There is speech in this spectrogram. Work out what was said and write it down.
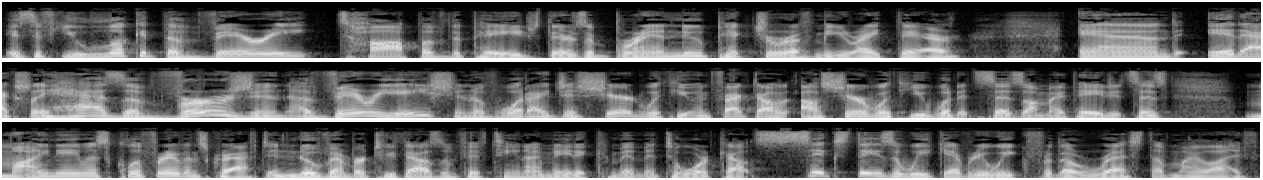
is if you look at the very top of the page, there's a brand new picture of me right there and it actually has a version, a variation of what I just shared with you. In fact, I'll, I'll, share with you what it says on my page. It says, My name is Cliff Ravenscraft. In November 2015, I made a commitment to work out six days a week every week for the rest of my life.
